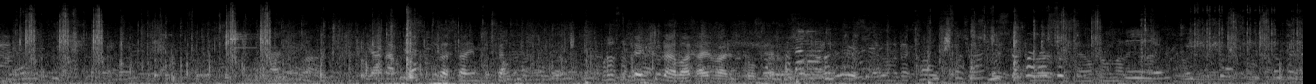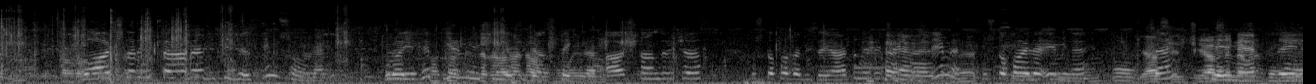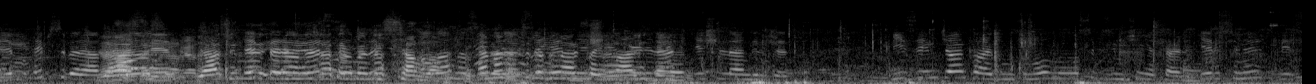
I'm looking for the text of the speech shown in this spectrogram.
Burası sayın bu sen. Burası tek şuraya. Sayın Valim sol Mustafa nasılsın? İyiyim. Bu ağaçları hep beraber dikeceğiz değil mi sonra? Burayı hep yemyeşil yapacağız tekrar. Ağaçlandıracağız. Mustafa da bize yardım edecek değil mi? Mustafa ile Emine, sen, Zeynep, Zeynep, hepsi beraber. Yasin, Yasin. Hep beraber buraları Allah nasip Hemen hatırladılar Sayın Valim. yeşillendireceğiz. Bizim can kaybımızın olmaması bizim için yeterli. Gerisini biz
